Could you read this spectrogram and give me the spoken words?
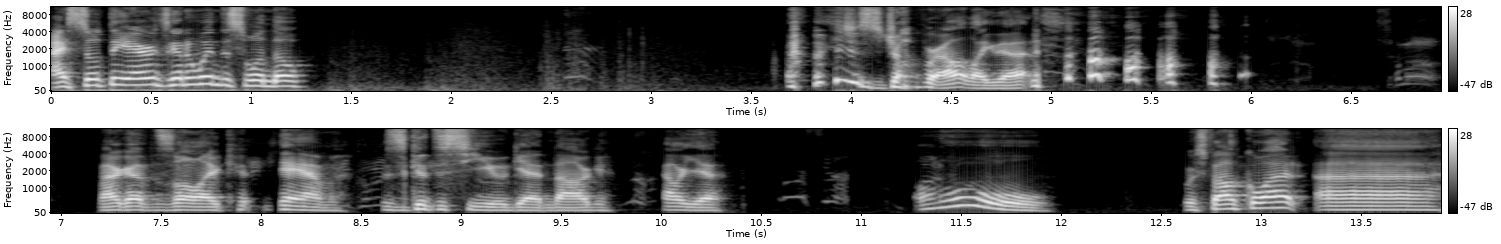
I still think Eren's gonna win this one, though. he just drop her out like that. I got this all like, damn, it's good to see you again, dog. Hell yeah. Oh, where's Falco at? Uh,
